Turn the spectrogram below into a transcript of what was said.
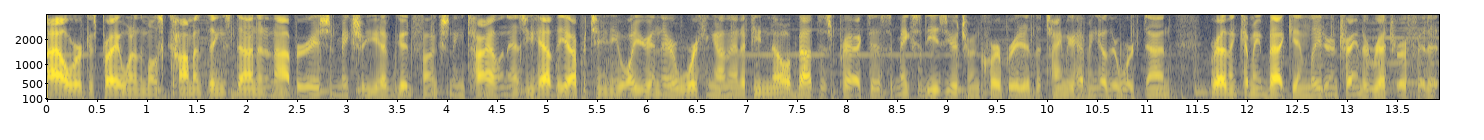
Tile work is probably one of the most common things done in an operation. Make sure you have good functioning tile. And as you have the opportunity while you're in there working on that, if you know about this practice, it makes it easier to incorporate it at the time you're having other work done, rather than coming back in later and trying to retrofit it.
